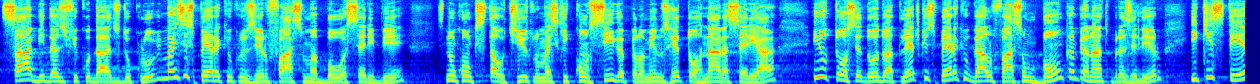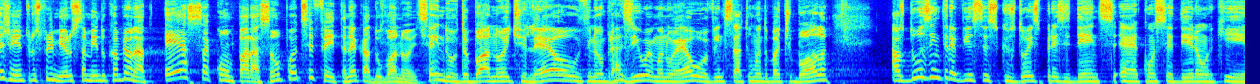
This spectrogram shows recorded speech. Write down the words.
sabe das dificuldades do clube, mas espera que o Cruzeiro faça uma boa Série B, se não conquistar o título, mas que consiga pelo menos retornar à Série A. E o torcedor do Atlético espera que o Galo faça um bom campeonato brasileiro e que esteja entre os primeiros também do campeonato. Essa comparação pode ser feita, né, Cadu? Boa noite. Sem dúvida. Boa noite, Léo, Junior Brasil, Emanuel, ouvintes da turma do bate-bola. As duas entrevistas que os dois presidentes é, concederam aqui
